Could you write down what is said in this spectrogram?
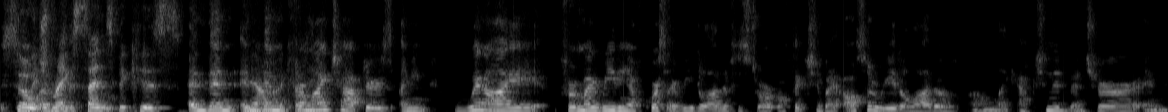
So which makes sense because and then and Yeah, then for my chapters, I mean, when I for my reading, of course, I read a lot of historical fiction, but I also read a lot of um, like action adventure and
